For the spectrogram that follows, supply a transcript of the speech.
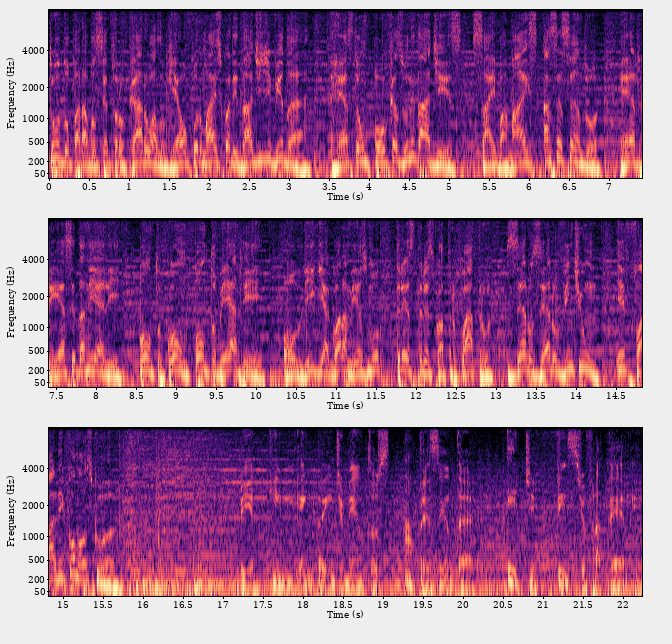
Tudo para você trocar o aluguel por mais qualidade de vida. Restam poucas unidades. Saiba mais acessando rsdaniele.com.br ou ligue agora mesmo 3344 0021 e fale conosco. Bianchini Empreendimentos apresenta Edifício Fratelli.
